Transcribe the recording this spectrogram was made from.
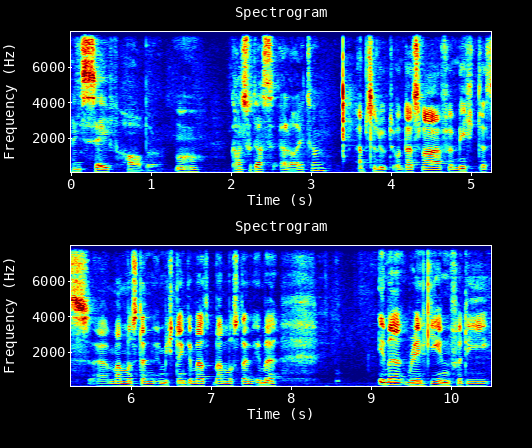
ein Safe Harbor. Kannst du das erläutern? Absolut. Und das war für mich, dass äh, man muss dann, ich denke, man, man muss dann immer, immer reagieren für die.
